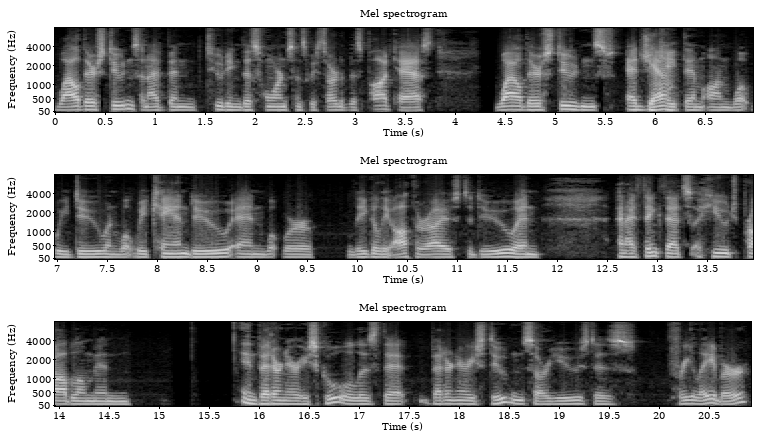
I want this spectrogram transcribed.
while they're students and I've been tooting this horn since we started this podcast while they're students educate them on what we do and what we can do and what we're legally authorized to do. And and I think that's a huge problem in in veterinary school is that veterinary students are used as free labor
